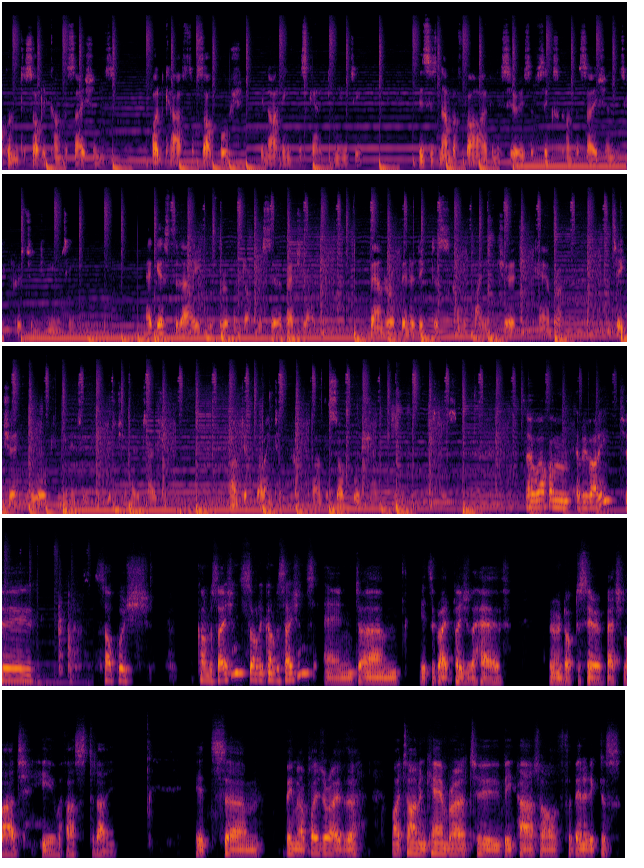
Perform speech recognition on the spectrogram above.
Welcome to Salty Conversations, podcast of Saltbush uniting the scattered community. This is number five in a series of six conversations in Christian community. Our guest today is the Reverend Dr. Sarah Bachelard, founder of Benedictus Contemplative Church in Canberra and teacher in the World Community for Christian Meditation. I'm Jeff Wellington, one of the Saltbush community ministers. So, welcome everybody to Saltbush Conversations, Salty Conversations, and um, it's a great pleasure to have Reverend Dr. Sarah Bachelard here with us today. It's um, been my pleasure over the, my time in Canberra to be part of the Benedictus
